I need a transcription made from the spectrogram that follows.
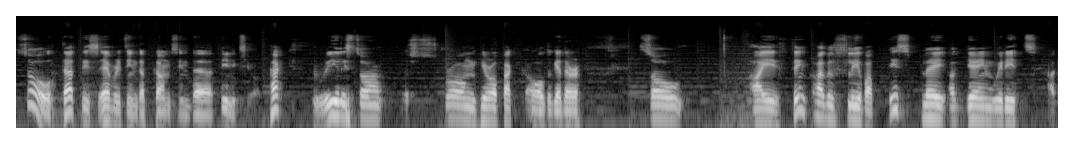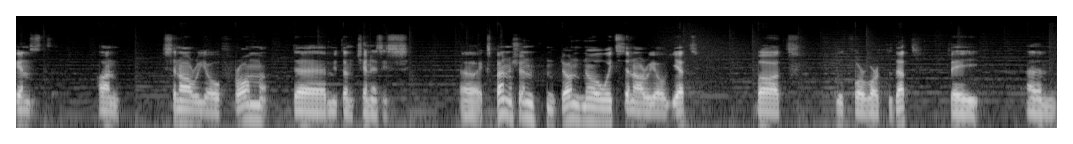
So, that is everything that comes in the Phoenix Hero pack really strong, strong hero pack altogether. So I think I will sleeve up this, play a game with it against a scenario from the Mutant Genesis uh, expansion. Don't know which scenario yet, but look forward to that play and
